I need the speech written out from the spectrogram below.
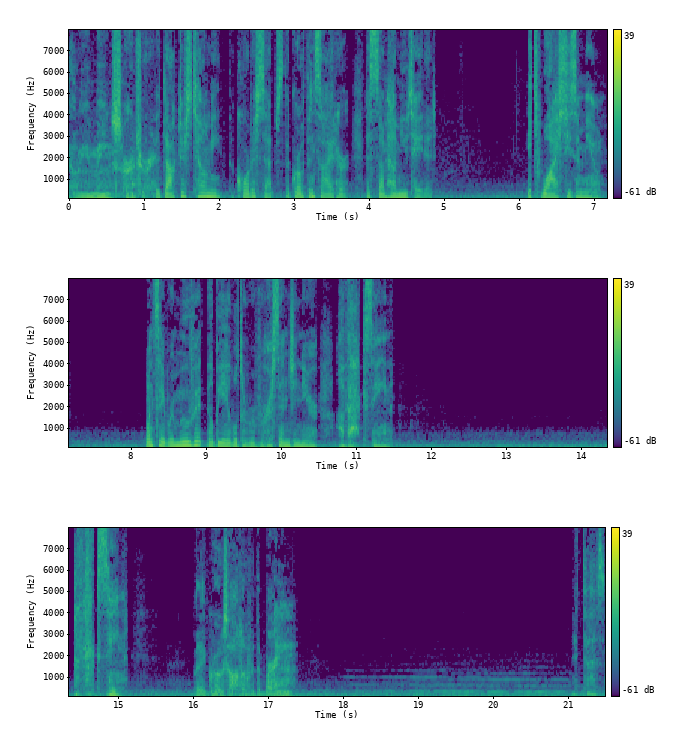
The hell do you mean surgery? The doctors tell me the cordyceps, the growth inside her, has somehow mutated. It's why she's immune. Once they remove it, they'll be able to reverse engineer a vaccine. A vaccine. But it grows all over the brain. It does.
